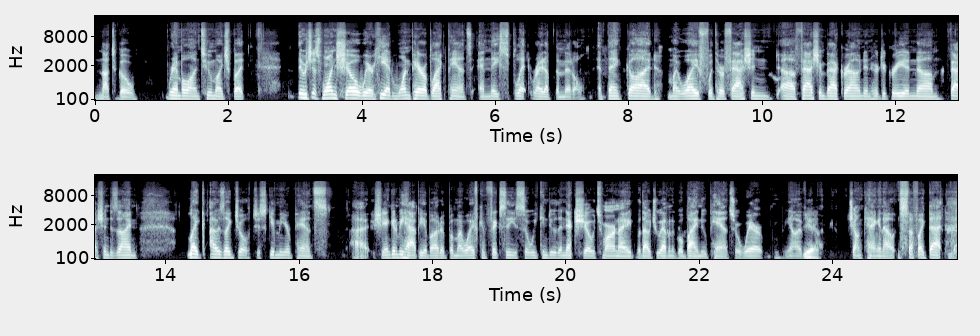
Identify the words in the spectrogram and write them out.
not to go ramble on too much, but there was just one show where he had one pair of black pants and they split right up the middle. And thank God, my wife, with her fashion uh, fashion background and her degree in um, fashion design, like I was like, Joel, just give me your pants. Uh, she ain't gonna be happy about it, but my wife can fix these so we can do the next show tomorrow night without you having to go buy new pants or wear, you know, yeah. junk hanging out and stuff like that. Yeah.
